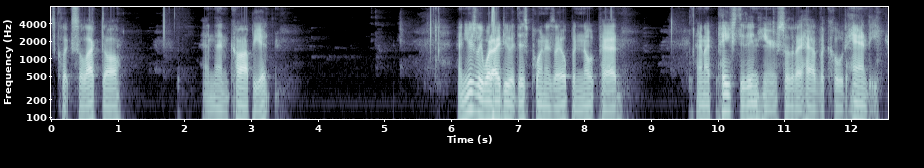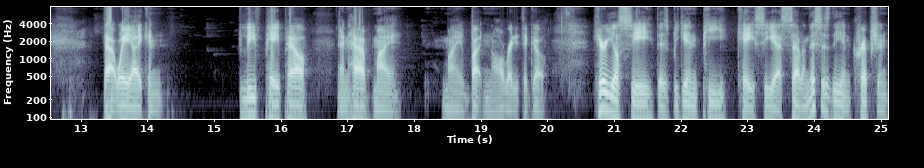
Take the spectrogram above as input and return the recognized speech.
is click select all and then copy it. And usually what I do at this point is I open Notepad and I paste it in here so that I have the code handy. That way I can leave PayPal and have my my button all ready to go. Here you'll see this begin PKCS7. This is the encryption.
